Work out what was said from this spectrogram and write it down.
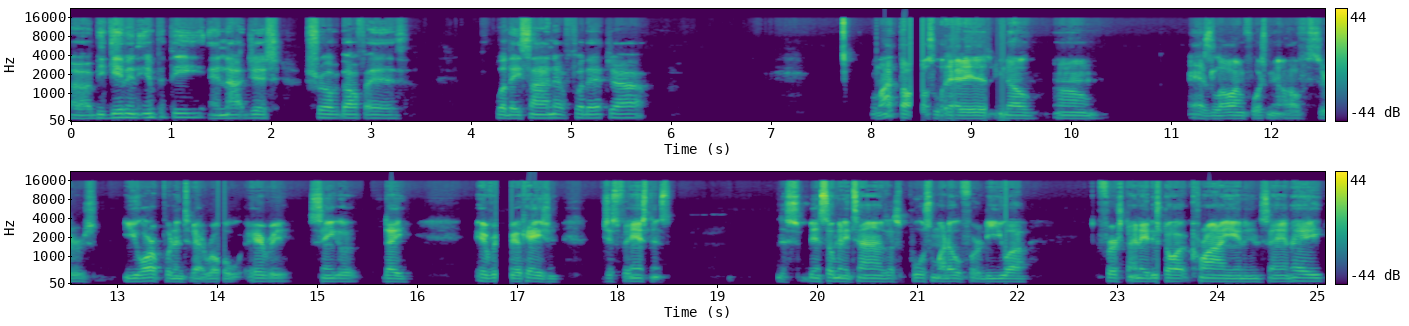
uh, be given empathy and not just shrugged off as well? They signed up for that job. My thoughts with that is, you know, um, as law enforcement officers, you are put into that role every single day, every occasion. Just for instance, there's been so many times I pull somebody over for a DUI. First thing they do start crying and saying, "Hey,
